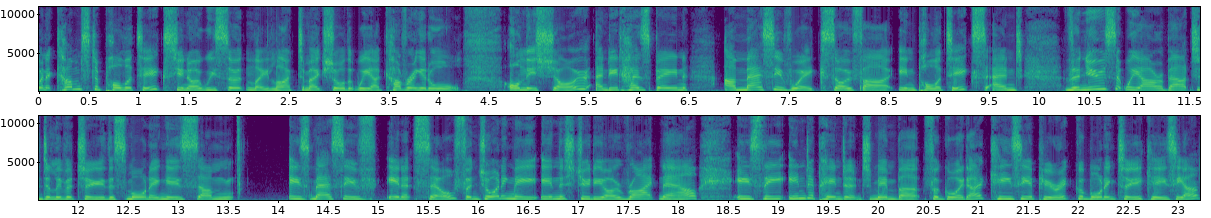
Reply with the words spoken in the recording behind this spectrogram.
when it comes to politics, you know, we certainly like to make sure that we are covering it all on this show. And it has been a massive week so far in politics. And the news that we are about to deliver to you this morning is um, is massive in itself. And joining me in the studio right now is the independent member for Goyder, Kezia Purick. Good morning to you, Kezia.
